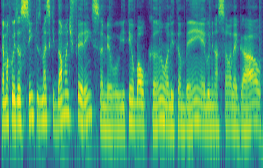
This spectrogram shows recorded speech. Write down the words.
É uma coisa simples, mas que dá uma diferença, meu. E tem o balcão ali também, a iluminação é legal,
